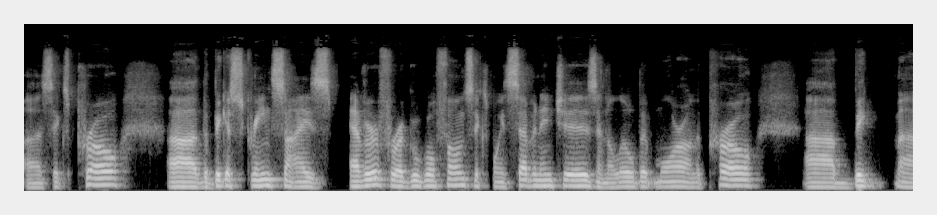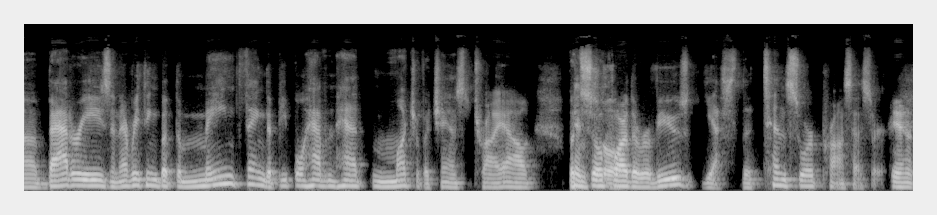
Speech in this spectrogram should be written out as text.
uh, 6 Pro. Uh, the biggest screen size ever for a Google phone, 6.7 inches, and a little bit more on the Pro. Uh, big uh, batteries and everything. But the main thing that people haven't had much of a chance to try out, but Tensor. so far the reviews, yes, the Tensor processor. Yeah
